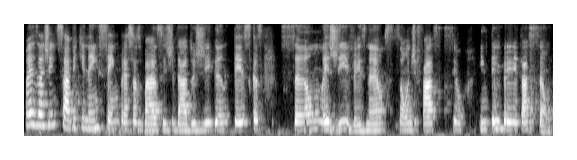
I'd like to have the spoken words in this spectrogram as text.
mas a gente sabe que nem sempre essas bases de dados gigantescas são legíveis, né? São de fácil interpretação.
